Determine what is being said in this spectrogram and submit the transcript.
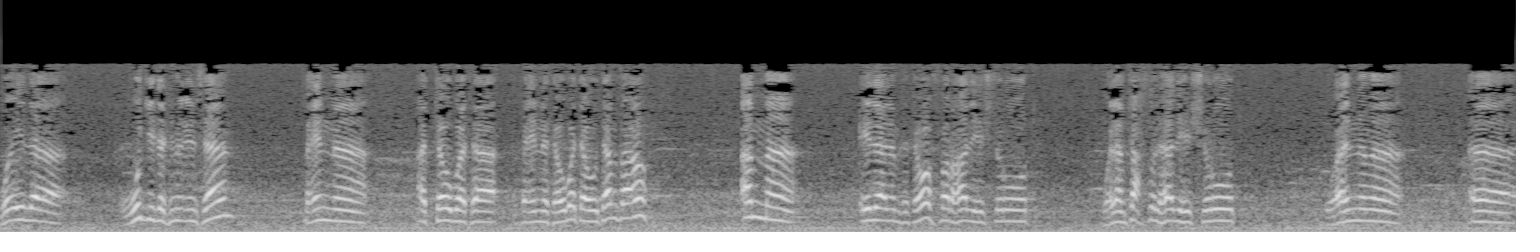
وإذا وجدت من الإنسان فإن التوبة فإن توبته تنفعه. أما إذا لم تتوفر هذه الشروط ولم تحصل هذه الشروط وإنما آه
